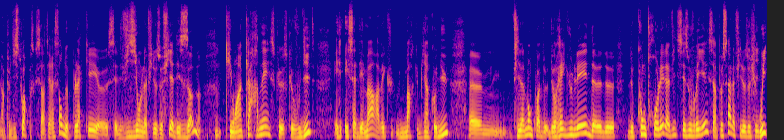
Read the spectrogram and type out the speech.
un peu d'histoire, parce que c'est intéressant de plaquer euh, cette vision de la philosophie à des hommes mm. qui ont incarné ce que, ce que vous dites, et, ça démarre avec une marque bien connue, euh, finalement quoi, de, réguler, de, de, contrôler la vie de ses ouvriers, c'est un peu ça la philosophie? Oui,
